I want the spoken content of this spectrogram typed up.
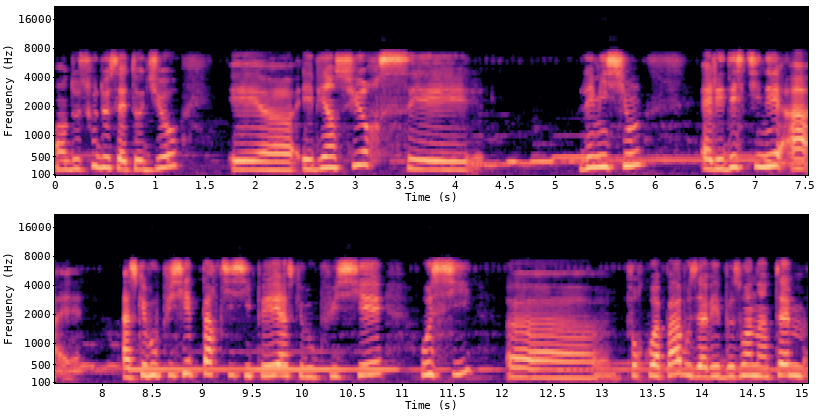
en dessous de cet audio. Et, euh, et bien sûr, c'est l'émission, elle est destinée à à ce que vous puissiez participer, à ce que vous puissiez aussi, euh, pourquoi pas, vous avez besoin d'un thème,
